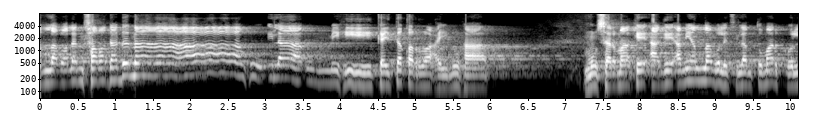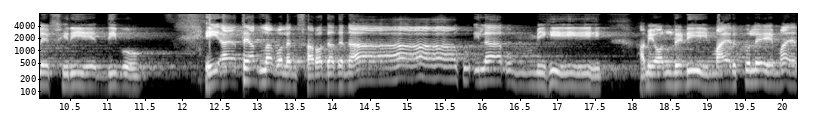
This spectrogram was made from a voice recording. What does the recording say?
আল্লাহ বলেন, ফারাদাদনাহু ইলা উম্মিহি কাইতা কররা আইনুহা। মুসার মাকে আগে আমি আল্লাহ বলেছিলাম, তোমার কোলে ফিরিয়ে দিব। এই আয়াতে আল্লাহ বলেন, ফারাদাদনাহু ইলা উম্মিহি আমি অলরেডি মায়ের কোলে মায়ের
